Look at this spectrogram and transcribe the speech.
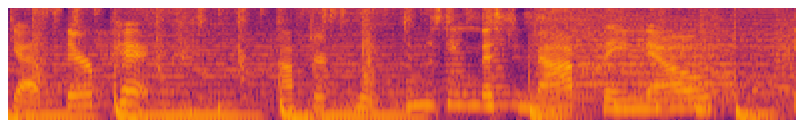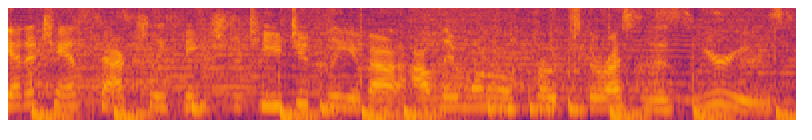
get their pick. After losing this map, they now get a chance to actually think strategically about how they want to approach the rest of the series.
